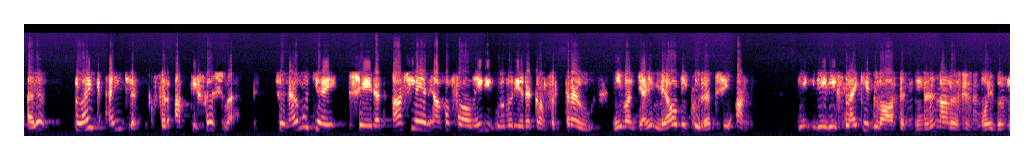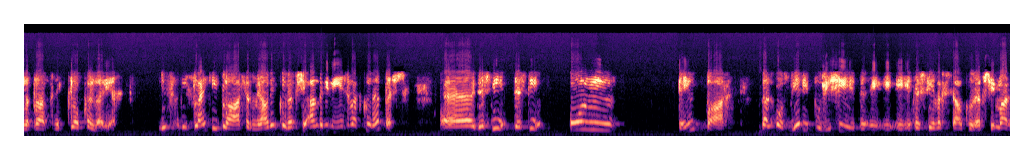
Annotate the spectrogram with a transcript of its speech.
hulle pleit eintlik vir aktivisme. So nou moet jy sê dat as jy in elk geval nie die owerhede kan vertrou nie want jy meld die korrupsie aan. Die die die vletjie blaaser, nie is nou so mooi hulle praat van die klokke luier. Die die vletjie blaaser meld die korrupsie by die mense wat korrup is. Uh dis nie dis nie on denkbaar dat ons weet die polisie het het 'n stewige stel korrupsie maar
